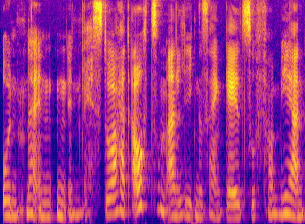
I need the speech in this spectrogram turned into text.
Und ein Investor hat auch zum Anliegen, sein Geld zu vermehren.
